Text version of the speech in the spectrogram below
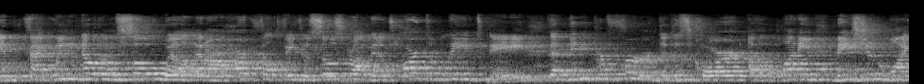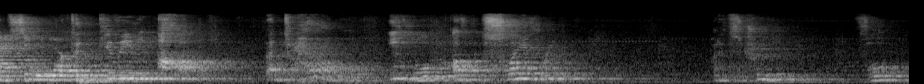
In fact, we know them so well, and our heartfelt faith is so strong that it's hard to believe today that many preferred the discord of a bloody nationwide civil war to giving up the terrible evil of slavery. But it's true. Full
